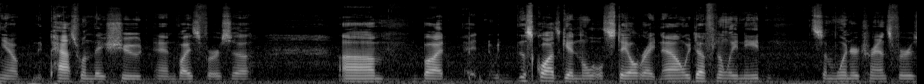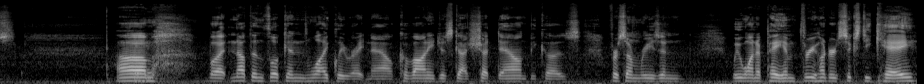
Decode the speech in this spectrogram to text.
you know, pass when they shoot and vice versa. Um, but it, the squad's getting a little stale right now. We definitely need some winter transfers. Um, but nothing's looking likely right now. Cavani just got shut down because for some reason we want to pay him 360k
